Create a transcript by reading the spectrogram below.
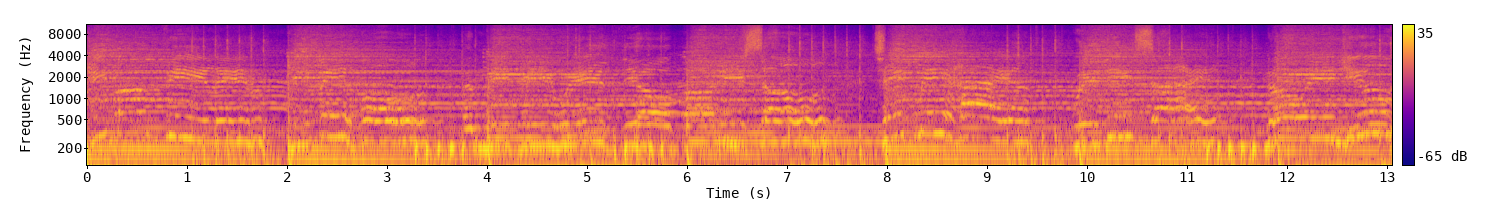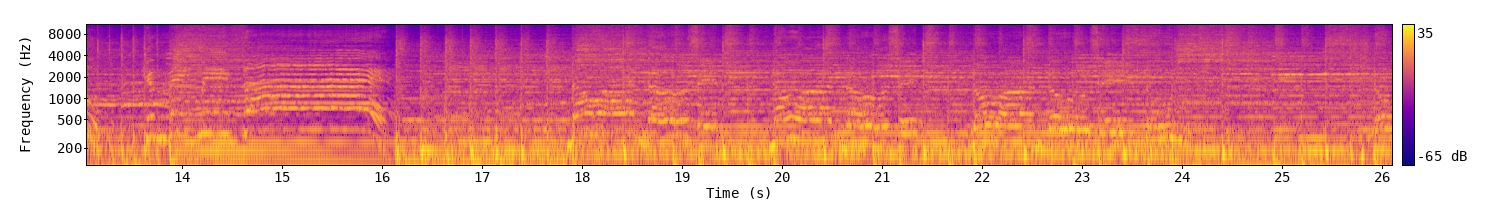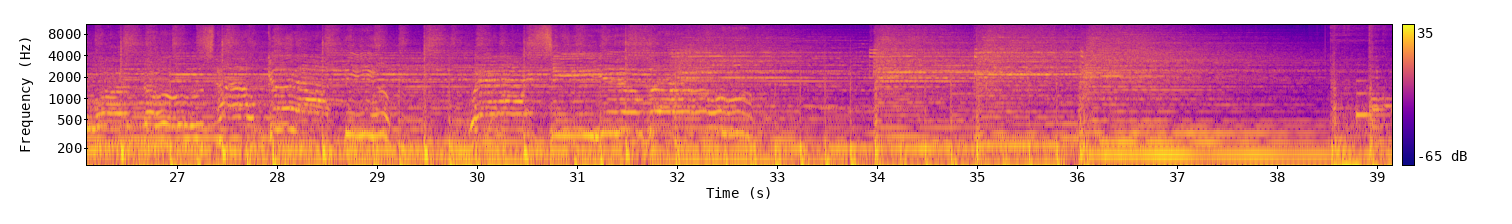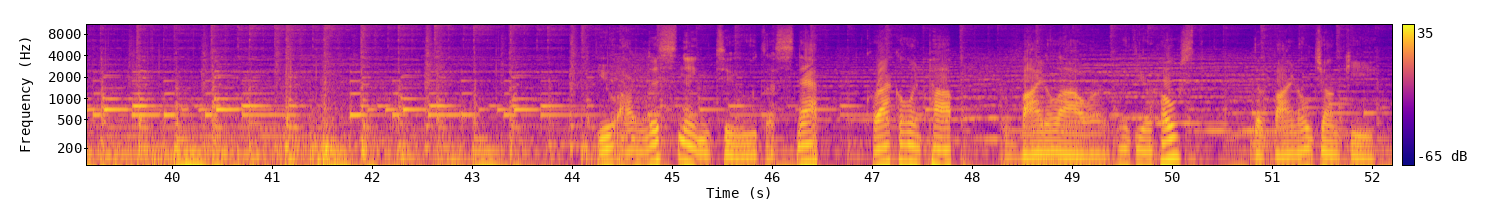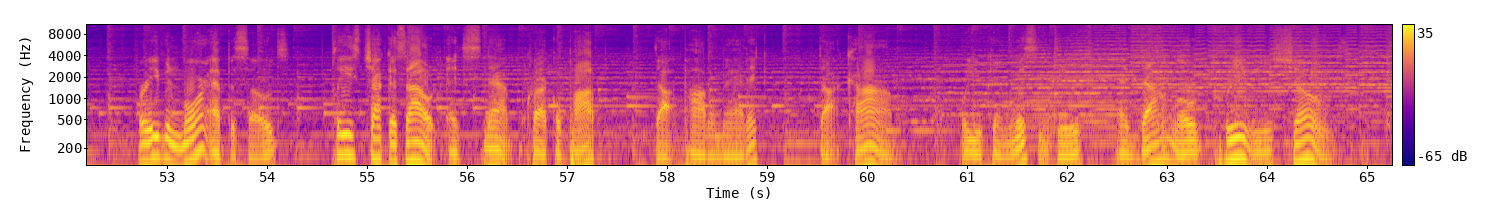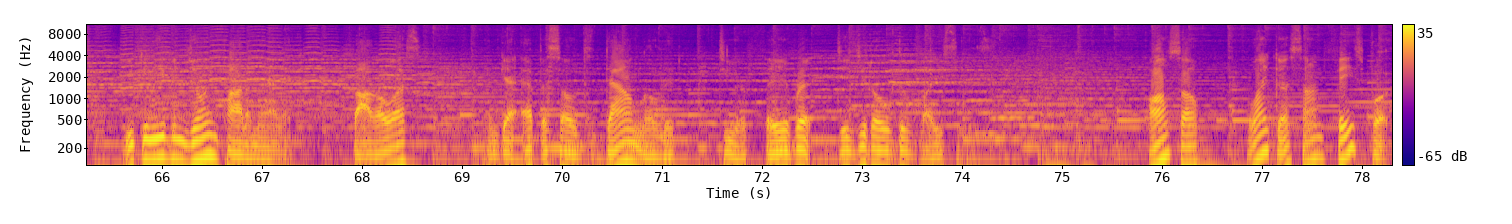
Keep on feeling deep and whole And meet me with your body soul Take me higher with each sigh knows how good I feel when I see you. You are listening to the Snap, Crackle, and Pop Vinyl Hour with your host, The Vinyl Junkie. For even more episodes, please check us out at snapcracklepop.podomatic.com where you can listen to and download previous shows. You can even join Podomatic, follow us, and get episodes downloaded to your favorite digital devices. Also, like us on Facebook.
